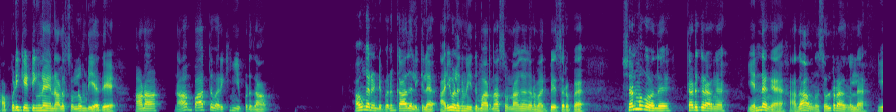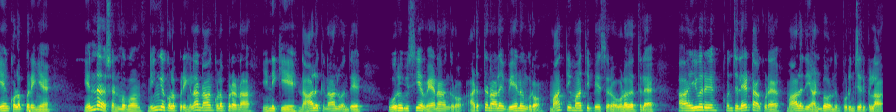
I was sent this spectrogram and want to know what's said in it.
அப்படி கேட்டிங்கன்னா என்னால் சொல்ல முடியாது. ஆனால் நான் பார்த்த வரைக்கும் இப்படி தான் அவங்க ரெண்டு பேரும் காதலிக்கல. அறிவழகன் இது மாதிரி தான் சொன்னாங்கங்கிற மாதிரி பேசுகிறப்ப சண்முகம் வந்து தடுக்கிறாங்க. என்னங்க? அதான் அவங்க சொல்கிறாங்கல்ல ஏன் குழப்புறீங்க? என்ன சண்முகம்? நீங்கள் குழப்புறீங்களா? நான் குழப்புறேண்ணா இன்றைக்கி நாளுக்கு நாள் வந்து ஒரு விஷயம் வேணாங்கிறோம். அடுத்த நாளே வேணுங்கிறோம். மாற்றி மாற்றி பேசுகிற உலகத்தில் இவர் கொஞ்சம் லேட்டாக கூட மாலதி அன்பை வந்து புரிஞ்சிருக்கலாம்.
